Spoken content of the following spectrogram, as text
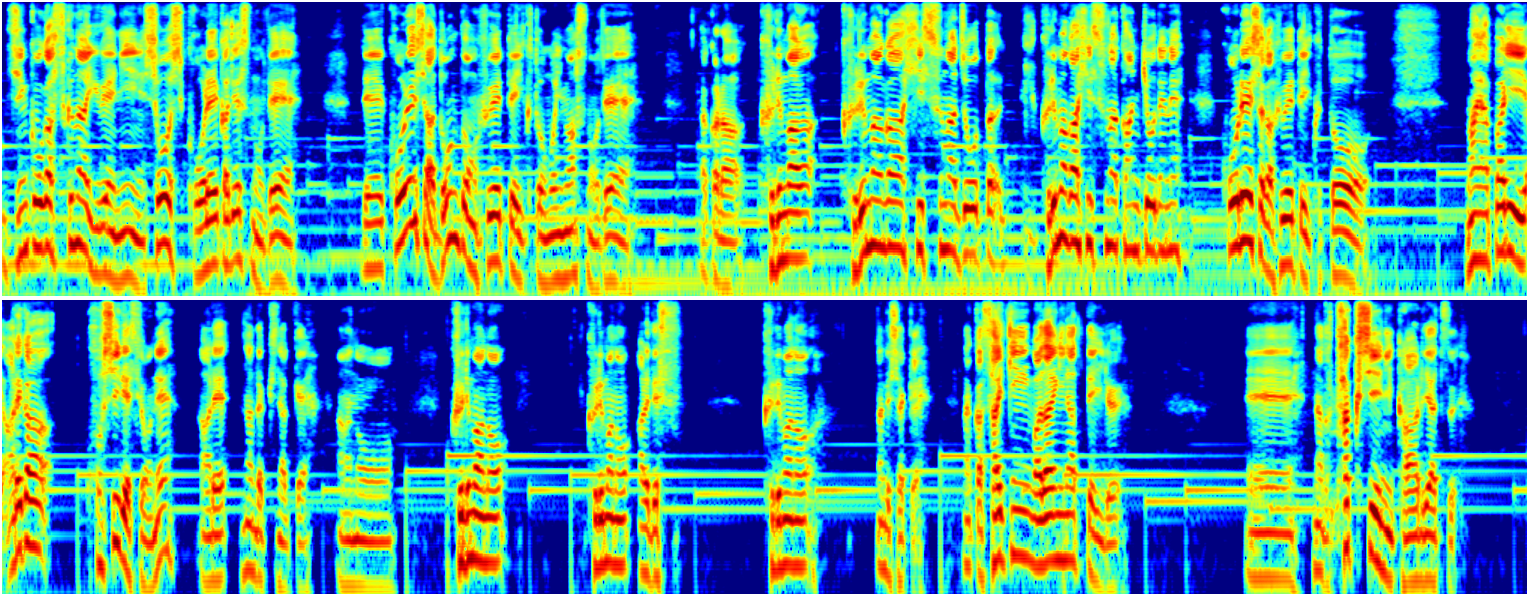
人口が少ないゆえに少子高齢化ですのでで高齢者はどんどん増えていくと思いますのでだから車車が必須な状態車が必須な環境でね高齢者が増えていくとまあやっぱりあれが欲しいですよね。あれなんだっけだっけ。あの車の車のあれです。車の、何でしたっけ。なんか最近話題になっている、えー、なんかタクシーに変わるやつ。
